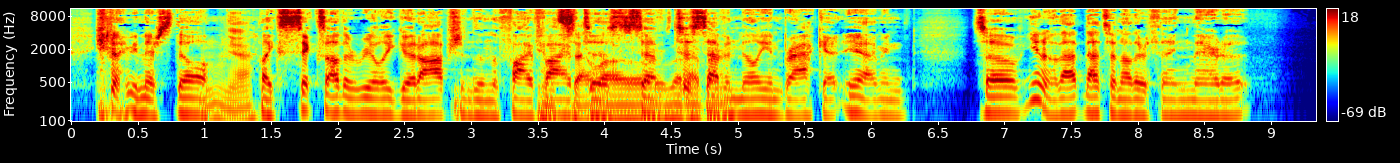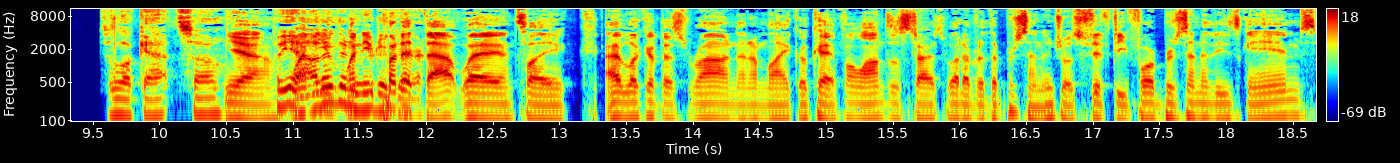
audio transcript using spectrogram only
You know I mean? There's still Mm, yeah. like six other really good options in the five five to seven, to seven million bracket. Yeah. I mean, so, you know, that, that's another thing there to, to look at. So Yeah, But yeah, when other you, than when you put it that way, it's like I look at this run and I'm like, okay, if Alonso starts whatever the percentage was, 54 percent of these games,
